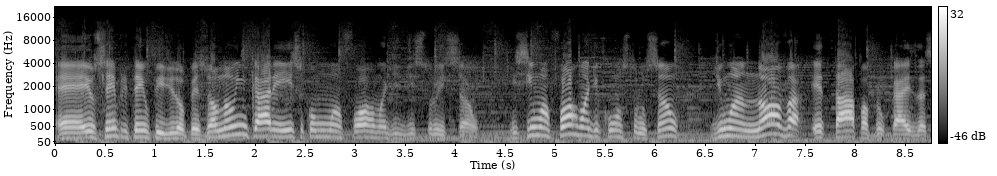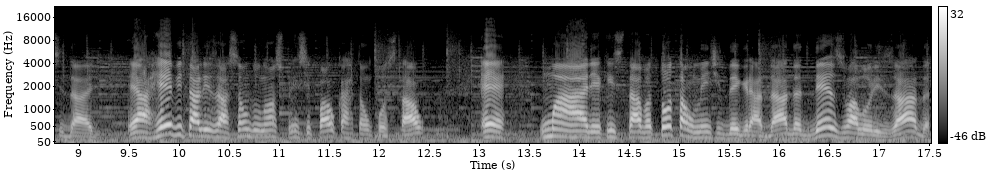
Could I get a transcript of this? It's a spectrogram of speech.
é, eu sempre tenho pedido ao pessoal, não encarem isso como uma forma de destruição, e sim uma forma de construção de uma nova etapa para o cais da cidade. É a revitalização do nosso principal cartão postal, é uma área que estava totalmente degradada, desvalorizada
